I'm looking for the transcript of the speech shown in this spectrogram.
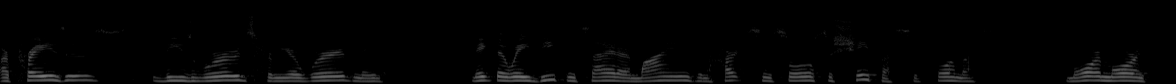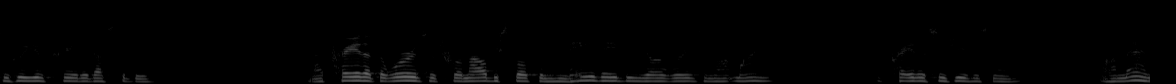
our praises, these words from your word, may make their way deep inside our minds and hearts and souls to shape us and form us more and more into who you've created us to be. And I pray that the words which will now be spoken, may they be your words and not mine. We pray this in Jesus' name. Amen.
